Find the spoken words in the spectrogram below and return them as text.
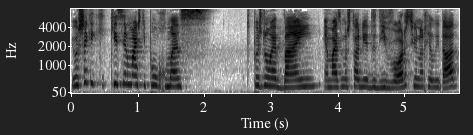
Eu achei que, que ia ser mais tipo um romance. Depois não é bem, é mais uma história de divórcio na realidade.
